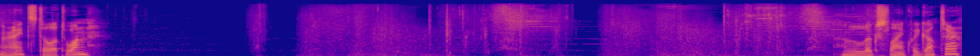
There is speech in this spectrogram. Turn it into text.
Alright, still at one. Looks like we got there.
